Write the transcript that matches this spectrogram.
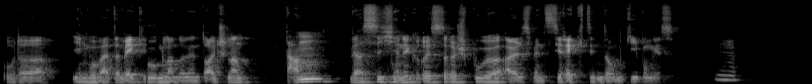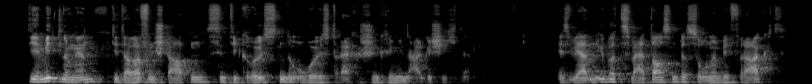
oder irgendwo weiter weg, in Burgenland oder in Deutschland, dann wäre es sicher eine größere Spur, als wenn es direkt in der Umgebung ist. Ja. Die Ermittlungen, die daraufhin starten, sind die größten der oberösterreichischen Kriminalgeschichte. Es werden über 2000 Personen befragt,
